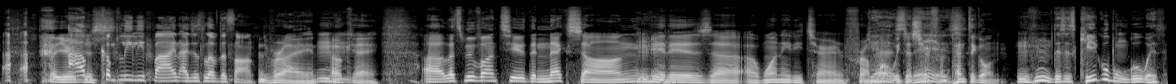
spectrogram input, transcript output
But you're I'm just... completely fine. I just love the song. Right. Mm-hmm. Okay. Uh, let's move on to the next song. Mm-hmm. It is uh, a 180 turn from yes, what we just heard is. from Pentagon. Mm-hmm. This is Gilgu Bonggu with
